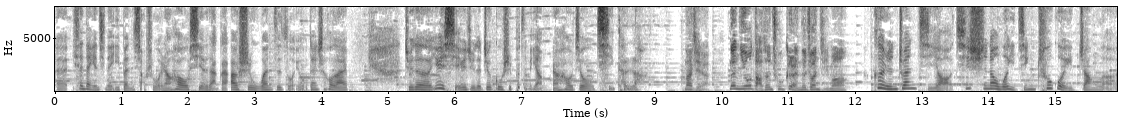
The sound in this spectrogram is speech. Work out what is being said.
呃，现代言情的一本小说，然后写了大概二十五万字左右，但是后来觉得越写越觉得这个故事不怎么样，然后就弃坑了。娜姐，那你有打算出个人的专辑吗？个人专辑哦，其实呢，我已经出过一张了，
